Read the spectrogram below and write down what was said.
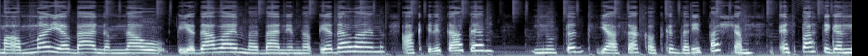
mamma, ja bērnam nav piedāvājuma vai bērniem nav piedāvājuma aktivitātēm? Nu, tad jāsāk kaut kas darīt pašam. Es pati gan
